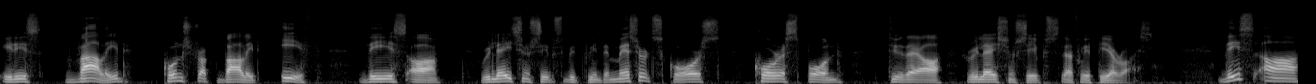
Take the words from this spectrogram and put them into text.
it is valid, construct valid if these uh, relationships between the measured scores correspond to the uh, relationships that we theorize. This uh,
